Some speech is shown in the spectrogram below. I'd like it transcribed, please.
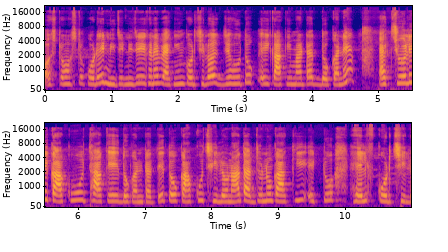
কষ্ট মষ্ট করে নিজে নিজে এখানে প্যাকিং করছিল। যেহেতু এই কাকিমাটার দোকানে অ্যাকচুয়ালি কাকু থাকে এই দোকানটাতে, তো কাকু ছিল না, তার জন্য কাকি একটু হেল্প করছিল।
